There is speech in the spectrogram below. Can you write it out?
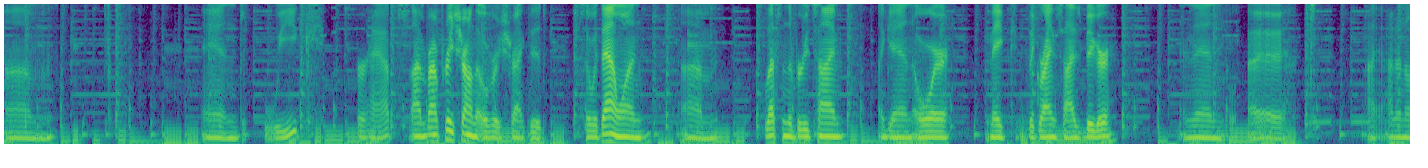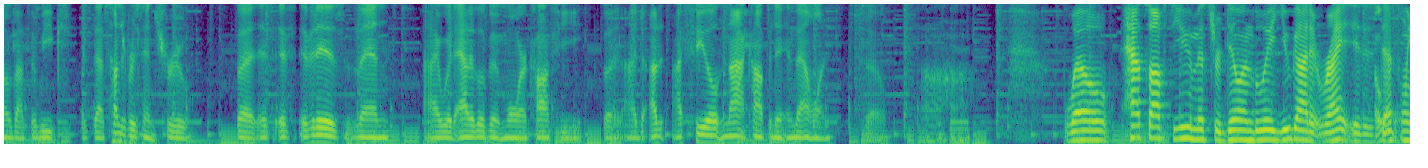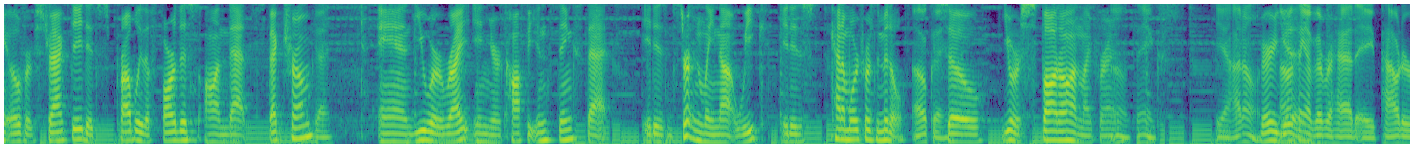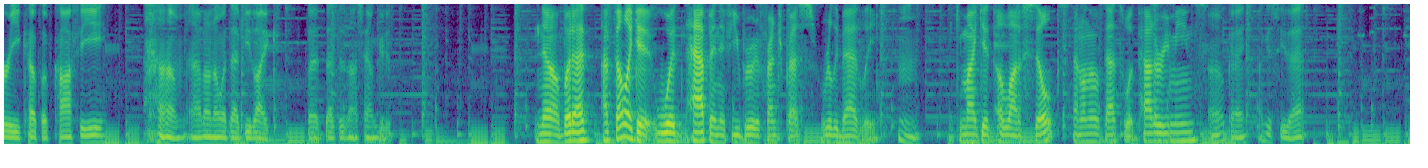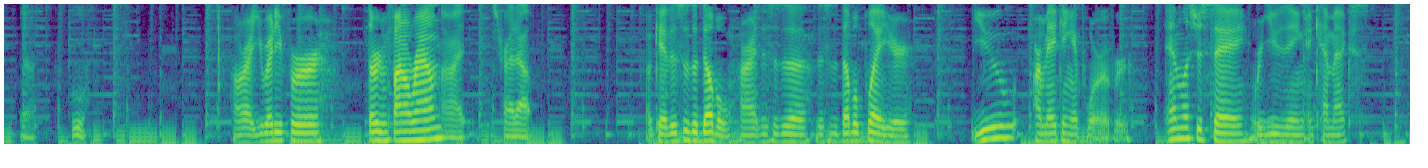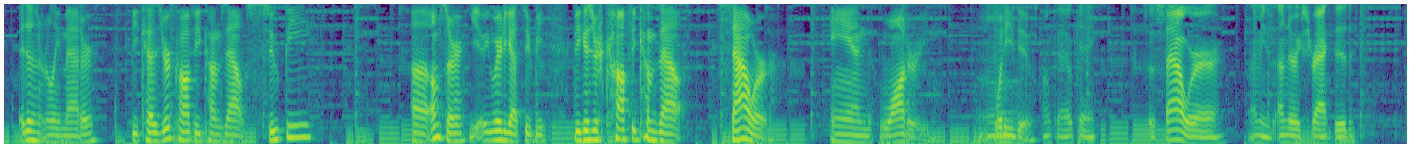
um, and weak, perhaps. I'm, I'm pretty sure on the over extracted. So with that one, um, lessen the brew time again, or make the grind size bigger. And then uh, I, I don't know about the week if that's 100% true, but if, if, if it is, then I would add a little bit more coffee, but I, I, I feel not confident in that one. So, uh-huh. Well, hats off to you, Mr. Dylan Louis. You got it right. It is oh. definitely over extracted. It's probably the farthest on that spectrum. Okay. And you were right in your coffee instincts that it is certainly not weak. It is kind of more towards the middle. Okay. So you are spot on, my friend. Oh, thanks. Yeah, I don't. Very good. I don't think I've ever had a powdery cup of coffee. Um, I don't know what that'd be like, but that does not sound good. No, but I I felt like it would happen if you brewed a French press really badly. Hmm. Like you might get a lot of silt. I don't know if that's what powdery means. Oh, okay, I can see that. Yeah. Ooh. All right, you ready for third and final round? All right, let's try it out. Okay, this is a double. All right, this is a this is a double play here. You are making a pour over, and let's just say we're using a Chemex. It doesn't really matter because your coffee comes out soupy. Uh, I'm sorry, we already got soupy because your coffee comes out sour, and watery. What do you do? Okay, okay. So sour, that means under extracted.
